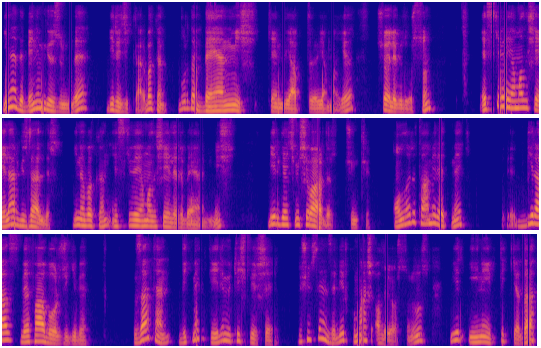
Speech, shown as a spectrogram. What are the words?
Yine de benim gözümde biricikler. Bakın burada beğenmiş kendi yaptığı yamayı. Şöyle bir dursun. Eski ve yamalı şeyler güzeldir. Yine bakın eski ve yamalı şeyleri beğenmiş. Bir geçmişi vardır çünkü. Onları tamir etmek biraz vefa borcu gibi. Zaten dikmek fiili müthiş bir şey. Düşünsenize bir kumaş alıyorsunuz, bir iğne iplik ya da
